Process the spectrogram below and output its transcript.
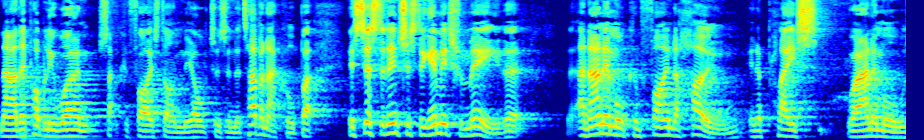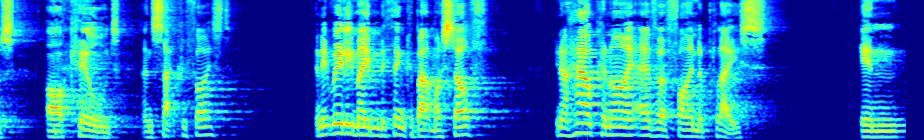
Now, they probably weren't sacrificed on the altars in the tabernacle, but it's just an interesting image for me that an animal can find a home in a place where animals are killed and sacrificed. And it really made me think about myself. You know, how can I ever find a place in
